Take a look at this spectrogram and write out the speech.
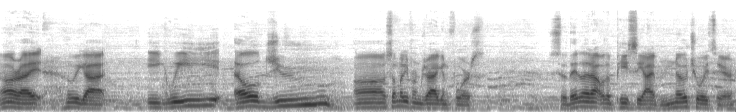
Alright, who we got? Igui Elju. Uh, somebody from Dragon Force. So they let out with a PC. I have no choice here.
